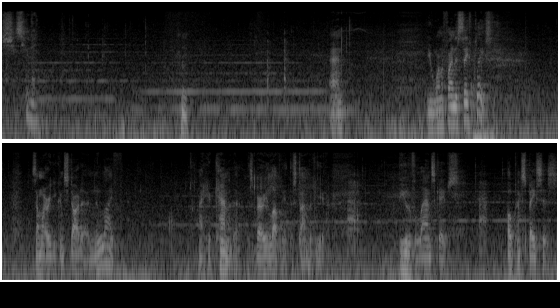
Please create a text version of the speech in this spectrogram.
She's human. Hmm. And you want to find a safe place. Somewhere you can start a new life. I hear Canada is very lovely at this time of year. Beautiful landscapes, open spaces,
